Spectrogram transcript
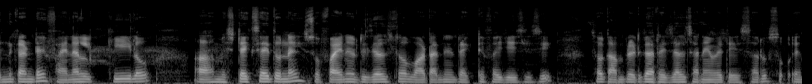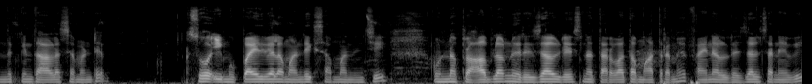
ఎందుకంటే ఫైనల్ కీలో మిస్టేక్స్ అయితే ఉన్నాయి. సో ఫైనల్ రిజల్ట్స్లో వాటన్ని రెక్టిఫై చేసేసి సో కంప్లీట్గా రిజల్ట్స్ అనేవి అయితే ఇస్తారు. సో ఎందుకు ఇంత ఆలస్యం అంటే సో ఈ ముప్పై ఐదు వేల మందికి సంబంధించి ఉన్న ప్రాబ్లమ్ని రిజాల్వ్ చేసిన తర్వాత మాత్రమే ఫైనల్ రిజల్ట్స్ అనేవి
